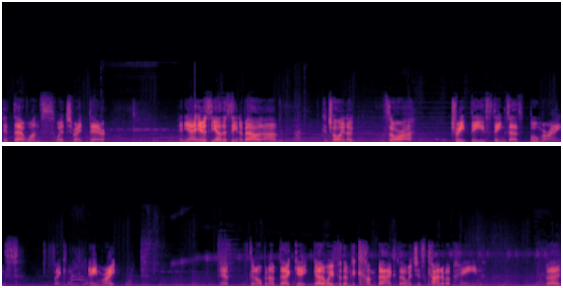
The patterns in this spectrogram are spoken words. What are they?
hit that one switch right there. And yeah, here's the other thing about um, controlling a Zora. Treat these things as boomerangs. If I can aim right. Yep, it's gonna open up that gate. Gotta wait for them to come back though, which is kind of a pain. But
